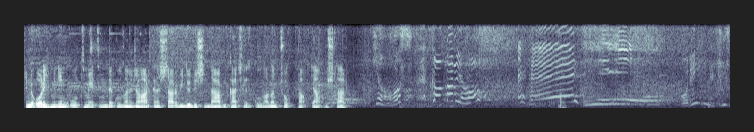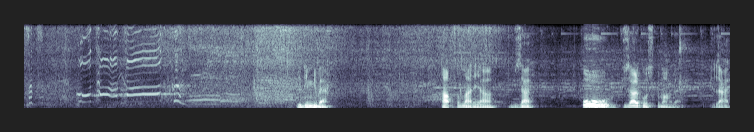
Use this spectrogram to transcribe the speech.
Şimdi Orihimi'nin ultimate'ini de kullanacağım arkadaşlar. Video dışında birkaç kez kullandım. Çok tatlı yapmışlar. Dediğim gibi. Tatlılar ya. Güzel. Oo, güzel kostüm abi. Güzel.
